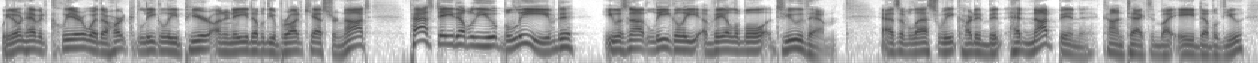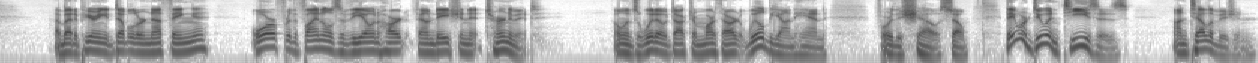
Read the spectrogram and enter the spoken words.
We don't have it clear whether Hart could legally appear on an AEW broadcast or not. Past AEW believed he was not legally available to them. As of last week, Hart had, been, had not been contacted by AEW about appearing at Double or Nothing or for the finals of the Owen Hart Foundation tournament. Owen's widow, Dr. Martha Hart, will be on hand for the show. So they were doing teases on television.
